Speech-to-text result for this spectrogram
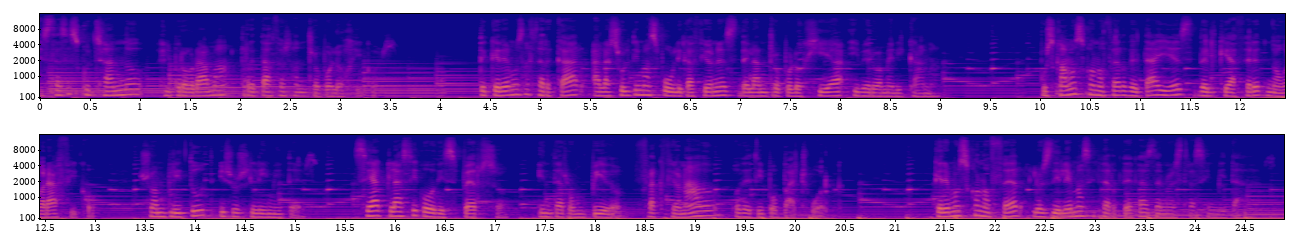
Estás escuchando el programa Retazos Antropológicos. Te queremos acercar a las últimas publicaciones de la antropología iberoamericana. Buscamos conocer detalles del quehacer etnográfico, su amplitud y sus límites, sea clásico o disperso, interrumpido, fraccionado o de tipo patchwork. Queremos conocer los dilemas y certezas de nuestras invitadas.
